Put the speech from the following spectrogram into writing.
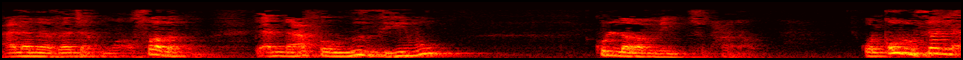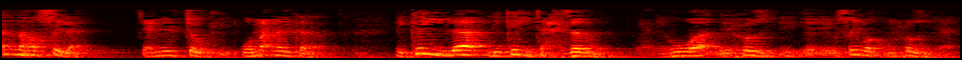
على ما فاتكم وأصابكم لأن عفو يذهب كل غم سبحانه. والقول الثاني أنها صلة يعني للتوكيد ومعنى الكلام لكي لا لكي تحزنوا يعني هو لحزن يصيبكم حزن يعني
